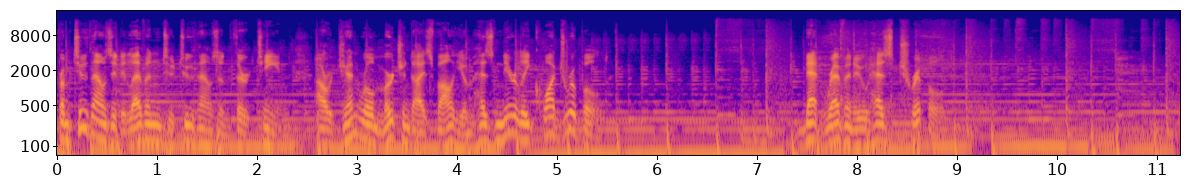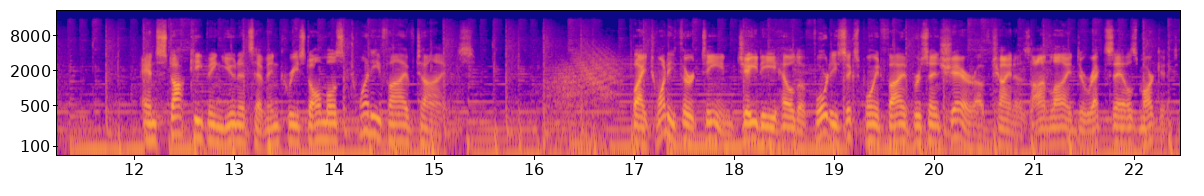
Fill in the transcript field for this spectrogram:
From 2011 to 2013, our general merchandise volume has nearly quadrupled. Net revenue has tripled. And stock keeping units have increased almost 25 times. By 2013, JD held a 46.5% share of China's online direct sales market.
